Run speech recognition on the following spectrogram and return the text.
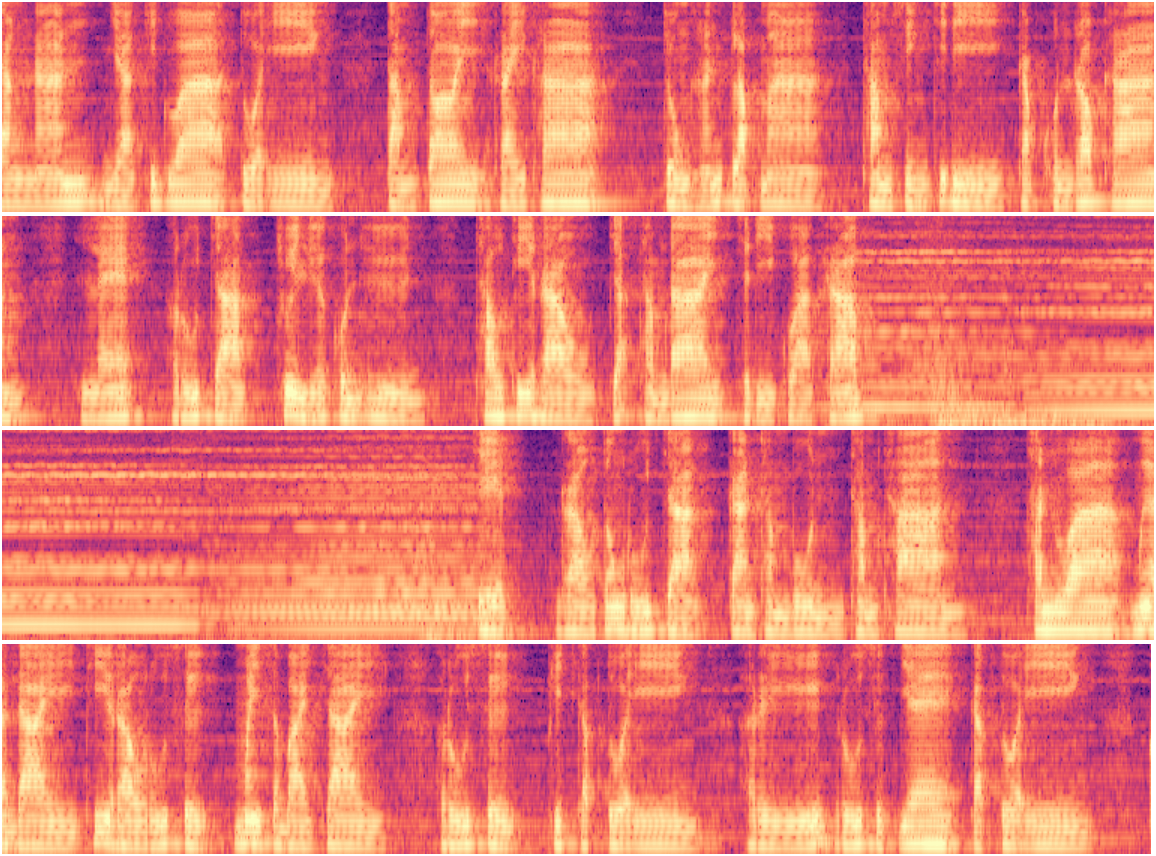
ดังนั้นอย่าคิดว่าตัวเอง ต่ำต้อยไร้ค่า จงหันกลับมาทำสิ่งที่ดีกับคนรอบข้าง และรู้จักช่วยเหลือคนอื่น เท่าที่เราจะทำได้จะดีกว่าครับ 7. เราต้องรู้จักการทำบุญทำทาน ท่านว่าเมื่อใดที่เรารู้สึกไม่สบายใจ รู้สึกผิดกับตัวเอง หรือรู้สึกแย่กับตัวเอง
